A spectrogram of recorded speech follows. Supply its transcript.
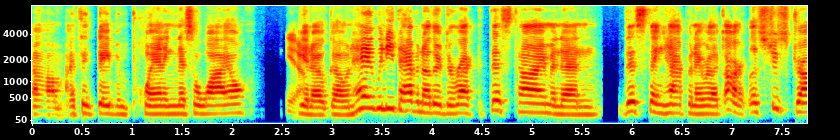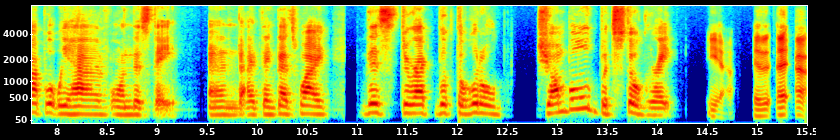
Um, I think they've been planning this a while. Yeah. You know, going, hey, we need to have another direct at this time, and then this thing happened. They were like, all right, let's just drop what we have on this date. And I think that's why this direct looked a little jumbled, but still great. Yeah, I- I- uh, uh,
